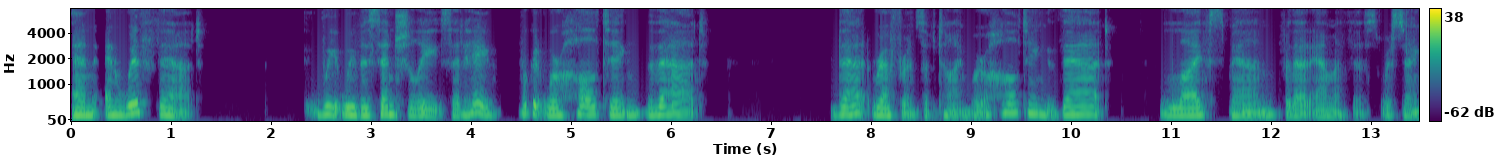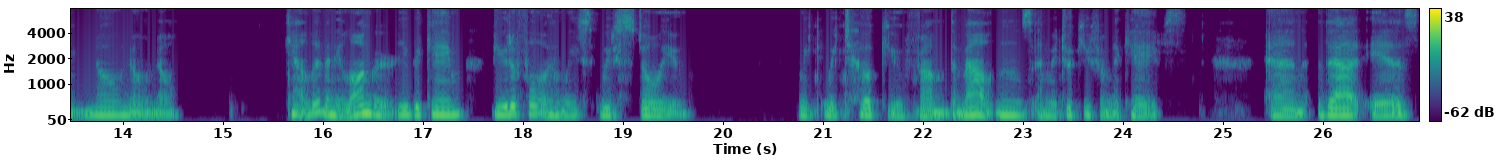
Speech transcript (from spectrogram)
and and with that we we've essentially said hey we're good, we're halting that that reference of time we're halting that lifespan for that amethyst we're saying no no no can't live any longer. You became beautiful and we, we stole you. We, we took you from the mountains and we took you from the caves. And that is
